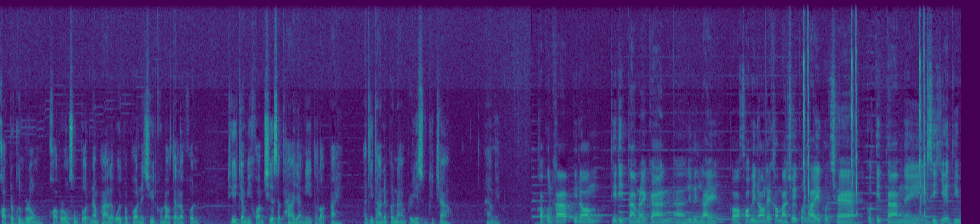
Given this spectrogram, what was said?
ขอบพระคุณพระองค์ขอพระองค์ทรงโปรดนำพาและอวยพระพรในชีวิตของเราแต่ละคน ที่จะมีความเชื่อศรัทธาอย่างนี้ตลอดไป อธิษฐานในพระนามพระเยซูคริสต์เจ้าอาเมนขอบคุณครับพี่น้องที่ติดตามรายการ Living Life ก็ขอพี่น้องได้เข้ามาช่วยกดไลค์กดแชร์ กดติดตามใน CGN TV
